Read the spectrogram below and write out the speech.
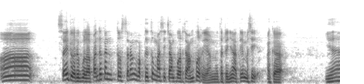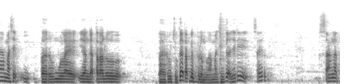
Eh, saya 2008 itu kan terus terang waktu itu masih campur-campur ya metodenya artinya masih agak ya masih baru mulai ya nggak terlalu baru juga tapi Hmm. belum lama juga jadi saya sangat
